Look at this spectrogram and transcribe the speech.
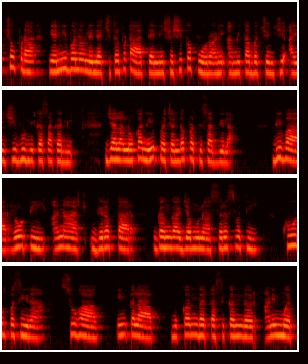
चोपडा यांनी बनवलेल्या चित्रपटात त्यांनी शशी कपूर आणि अमिताभ बच्चनची आईची भूमिका साकारली ज्याला लोकांनी प्रचंड प्रतिसाद दिला. दिवार रोटी अनाज गिरफ्तार गंगा जमुना सरस्वती खून पसीना सुहाग इन्कलाब मुकंदर का सिकंदर आणि मत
